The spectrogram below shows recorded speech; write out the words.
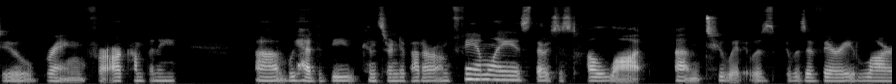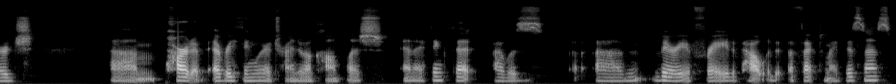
to bring for our company. Um, we had to be concerned about our own families. There was just a lot um, to it. It was it was a very large um, part of everything we were trying to accomplish, and I think that I was um, very afraid of how it would affect my business,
